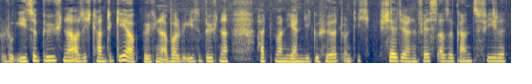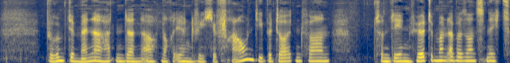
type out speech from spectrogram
Luise Büchner, also ich kannte Georg Büchner, aber Luise Büchner hat man ja nie gehört und ich stellte dann fest, also ganz viele berühmte Männer hatten dann auch noch irgendwelche Frauen, die bedeutend waren von denen hörte man aber sonst nichts.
